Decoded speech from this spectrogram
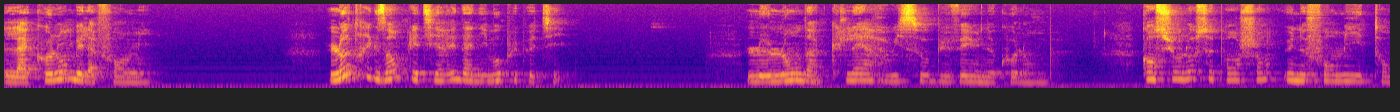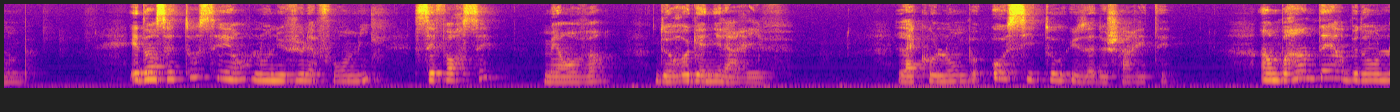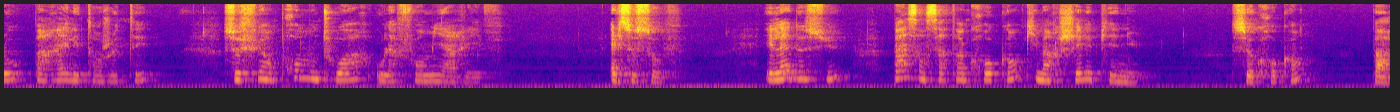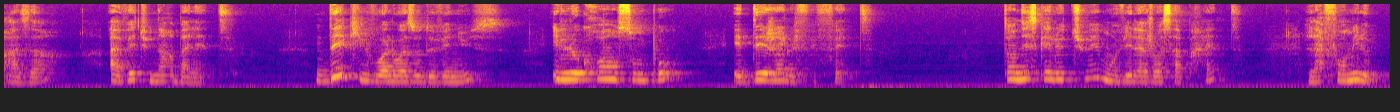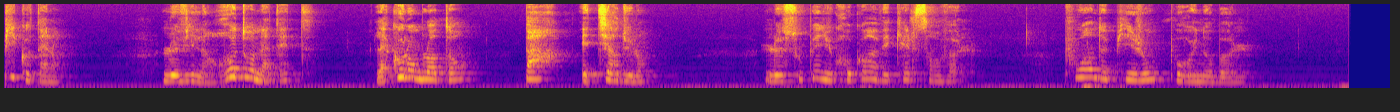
La colombe et la fourmi. L'autre exemple est tiré d'animaux plus petits. Le long d'un clair ruisseau buvait une colombe, quand sur l'eau se penchant, une fourmi y tombe. Et dans cet océan, l'on eût vu la fourmi s'efforcer, mais en vain, de regagner la rive. La colombe aussitôt usa de charité. Un brin d'herbe dans l'eau par elle étant jeté, ce fut un promontoire où la fourmi arrive. Elle se sauve. Et là-dessus passe un certain croquant qui marchait les pieds nus. Ce croquant, par hasard, avait une arbalète. Dès qu'il voit l'oiseau de Vénus, il le croit en son pot et déjà lui fait fête. Tandis qu'elle le tuait, mon villageois s'apprête, la fourmi le pique au talon. Le vilain retourne la tête la colombe l'entend, part et tire du long. Le souper du croquant avec elle s'envole. Point de pigeon pour une obole.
